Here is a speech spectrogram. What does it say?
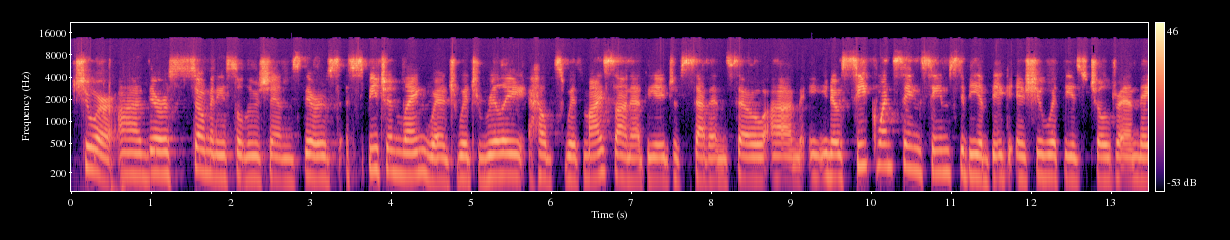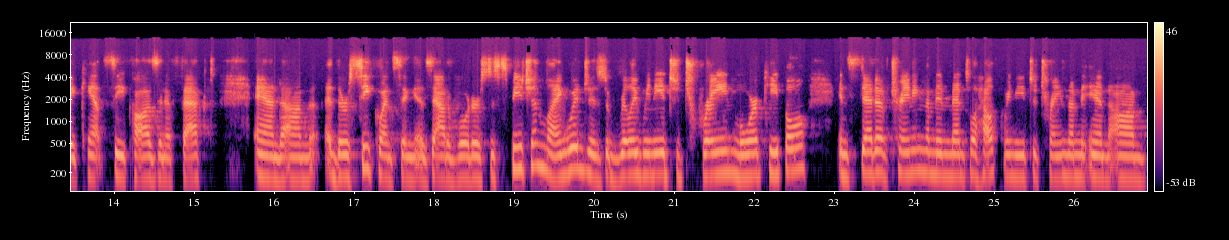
Sure. Uh, there are so many solutions. There's speech and language, which really helps with my son at the age of seven. So, um, you know, sequencing seems to be a big issue with these children. They can't see cause and effect, and um, their sequencing is out of order. So, speech and language is really, we need to train more people. Instead of training them in mental health, we need to train them in. Um,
